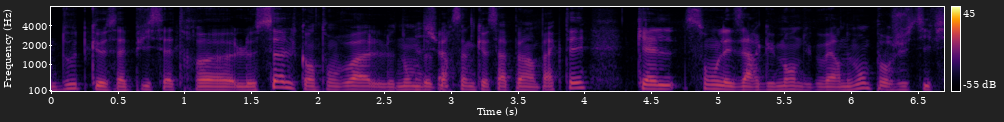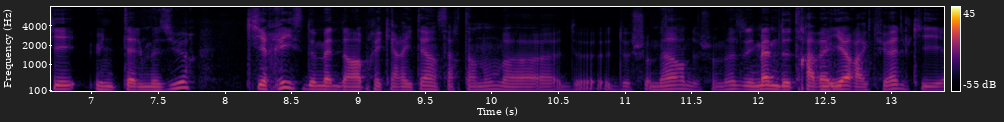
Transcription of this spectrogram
doute que ça puisse être euh, le seul quand on voit le nombre de personnes que ça peut impacter. Quels sont les arguments du gouvernement pour justifier une telle mesure qui risque de mettre dans la précarité un certain nombre euh, de, chômeurs, de chômeuses, et même de travailleurs actuels qui,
